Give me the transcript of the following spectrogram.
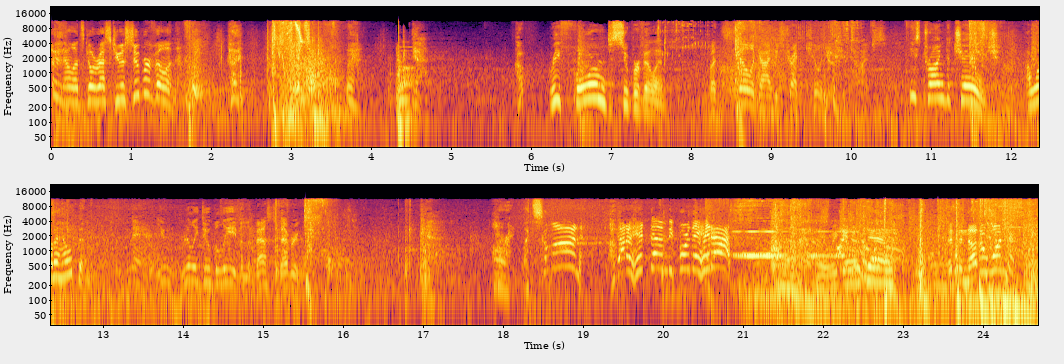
Let's go rescue a supervillain. Reformed supervillain. But still a guy who's tried to kill you a few times. He's trying to change. I want to help him. Man, you really do believe in the best of everyone. All right, let's... Come on! Gotta hit them before they hit us! Here we go again. There's another one?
